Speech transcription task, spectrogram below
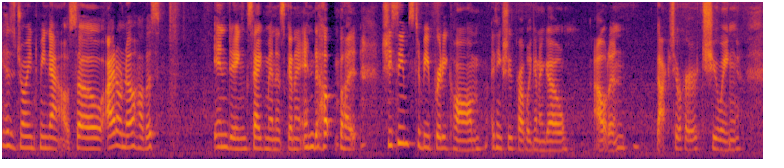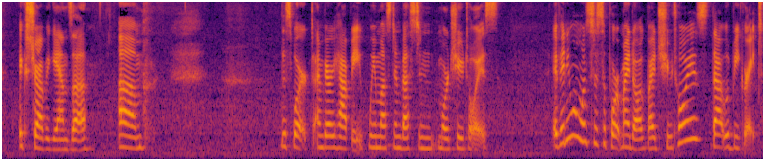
Dog has joined me now, so I don't know how this ending segment is going to end up, but she seems to be pretty calm. I think she's probably going to go out and back to her chewing extravaganza. Um, this worked. I'm very happy. We must invest in more chew toys. If anyone wants to support my dog by chew toys, that would be great.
